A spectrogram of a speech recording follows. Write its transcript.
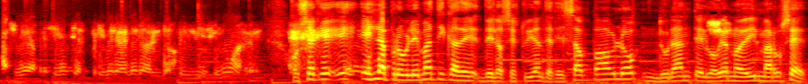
asumió la presidencia el 1 de enero del 2019. O sea que eh, es la problemática de, de los estudiantes de San Pablo durante el gobierno de Dilma Rousseff.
